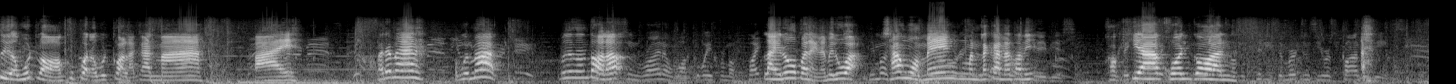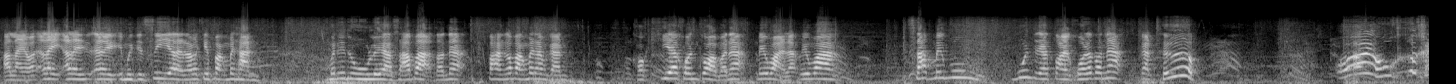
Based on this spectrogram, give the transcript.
ตื่ออาวุธหรอกูปลดอาวุธก่อนละกันมา ไปไปได้แมนขอบคุณมากไม่ต้องต่อแล้ว I've seen Rhino walk away from a fight. ไลโน่ไปไหนแล้วไม่รู้อะ He must ช่างหัว be แม่ง working มันละกันนะตอนนี้ Octavius. ขอเคลียร์คนก่อน อะไรวะอะไรอะไรอะไรอิมเมอร์เจนซี่อะไรนะเมื่อกี้ฟังไม่ทัน ไม่ได้ดูเลยอะซับอะตอนเนี้ยฟังก็ฟังไม่ทำกัน ขอเคลียร์คนก่อนมาเนี่ยไม่ไหวล้วไม่ว่างซับไม่วุ่งวุ่นแต่จะต่อยคนแล้วตอนเนี้ยกระทืบโอ้ยโอ้คือใคร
